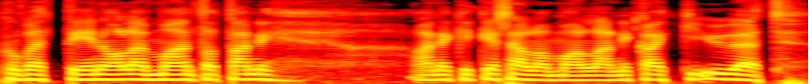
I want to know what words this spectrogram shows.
ruvettiin olemaan tota, niin ainakin kesälomalla niin kaikki yöt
